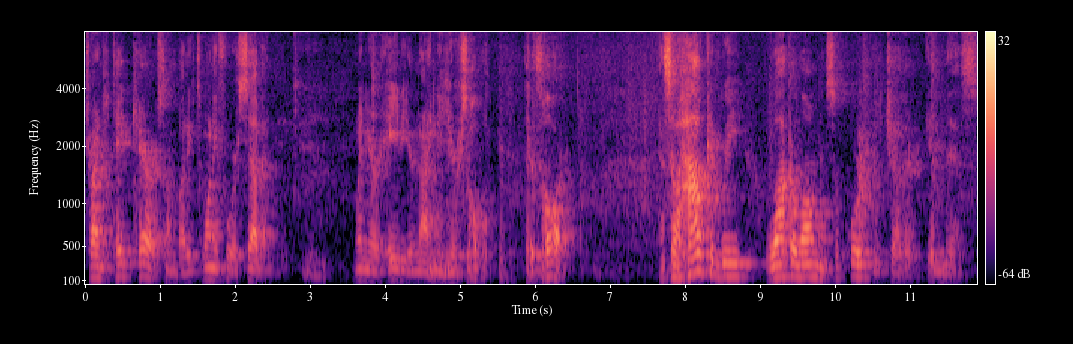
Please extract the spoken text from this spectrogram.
trying to take care of somebody 24 7 when you're 80 or 90 years old. It's hard. And so, how could we walk along and support each other in this?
